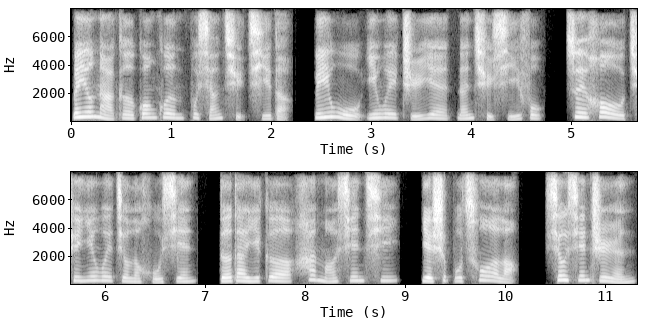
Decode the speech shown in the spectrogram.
没有哪个光棍不想娶妻的。李武因为职业难娶媳妇，最后却因为救了狐仙，得到一个汗毛仙妻，也是不错了。修仙之人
